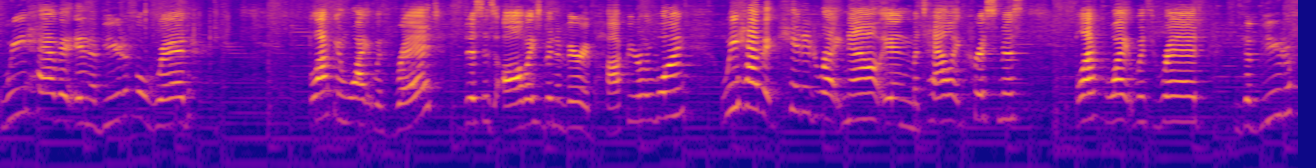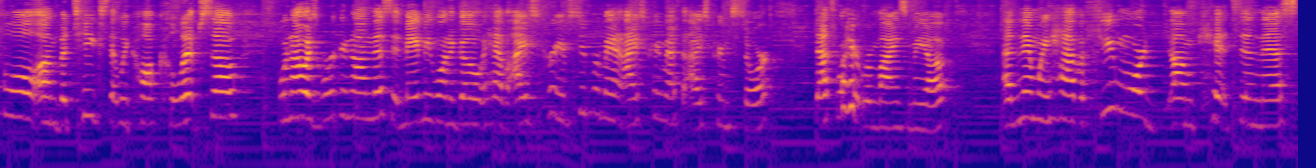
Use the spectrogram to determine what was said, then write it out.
We have it in a beautiful red, black and white with red. This has always been a very popular one. We have it kitted right now in metallic Christmas, black, white with red, the beautiful um, batiks that we call Calypso. When I was working on this, it made me want to go have ice cream, Superman ice cream at the ice cream store. That's what it reminds me of. And then we have a few more um, kits in this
